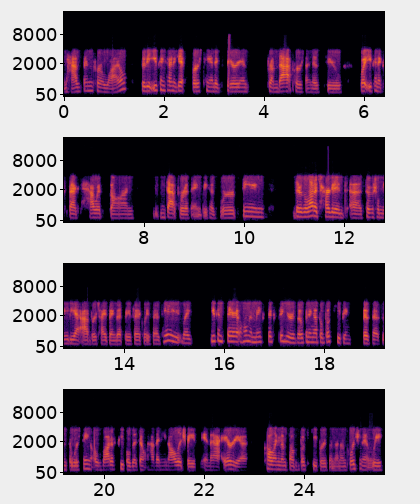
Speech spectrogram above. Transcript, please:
and has been for a while so that you can kind of get firsthand experience from that person as to what you can expect, how it's gone, that sort of thing. Because we're seeing there's a lot of targeted uh, social media advertising that basically says, hey, like you can stay at home and make six figures opening up a bookkeeping business. And so we're seeing a lot of people that don't have any knowledge base in that area calling themselves bookkeepers. And then unfortunately,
